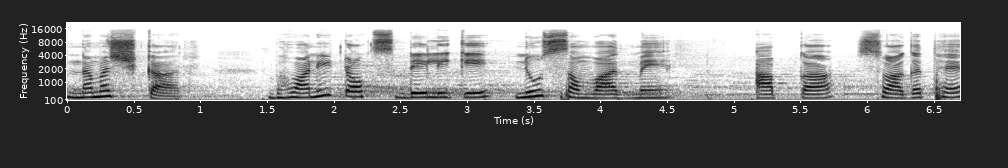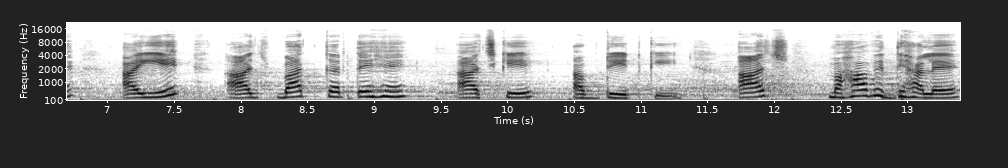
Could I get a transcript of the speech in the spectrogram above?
नमस्कार। भवानी टॉक्स डेली के न्यूज़ संवाद में आपका स्वागत है। आइए आज बात करते हैं आज के अपडेट की। आज महाविद्यालय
